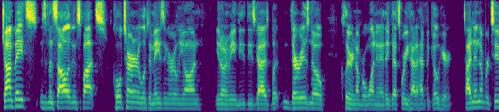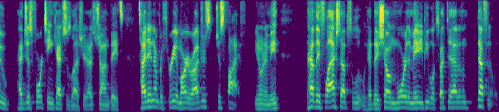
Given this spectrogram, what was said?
John Bates has been solid in spots. Cole Turner looked amazing early on. You know what I mean? These, these guys, but there is no clear number one. And I think that's where you had to have to go here. Tight end number two had just 14 catches last year. That's John Bates. Tight end number three, Armani Rogers, just five. You know what I mean? Have they flashed? Absolutely. Have they shown more than maybe people expected out of them? Definitely.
